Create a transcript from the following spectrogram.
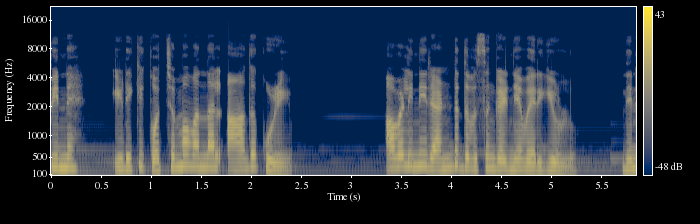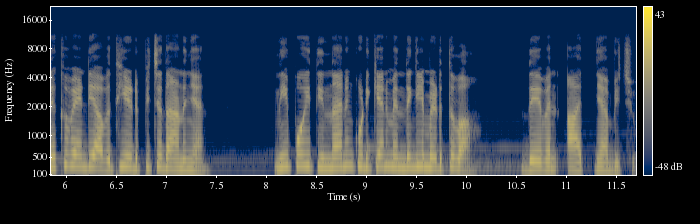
പിന്നെ ഇടയ്ക്ക് കൊച്ചമ്മ വന്നാൽ ആകെ കുഴയും. അവൾ ഇനി രണ്ട് ദിവസം കഴിഞ്ഞേ വരികയുള്ളൂ. നിനക്കു വേണ്ടി അവധിയെടുപ്പിച്ചതാണ് ഞാൻ. നീ പോയി തിന്നാനും കുടിക്കാനും എന്തെങ്കിലും എടുത്തു വാ. ദേവൻ ആജ്ഞാപിച്ചു.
